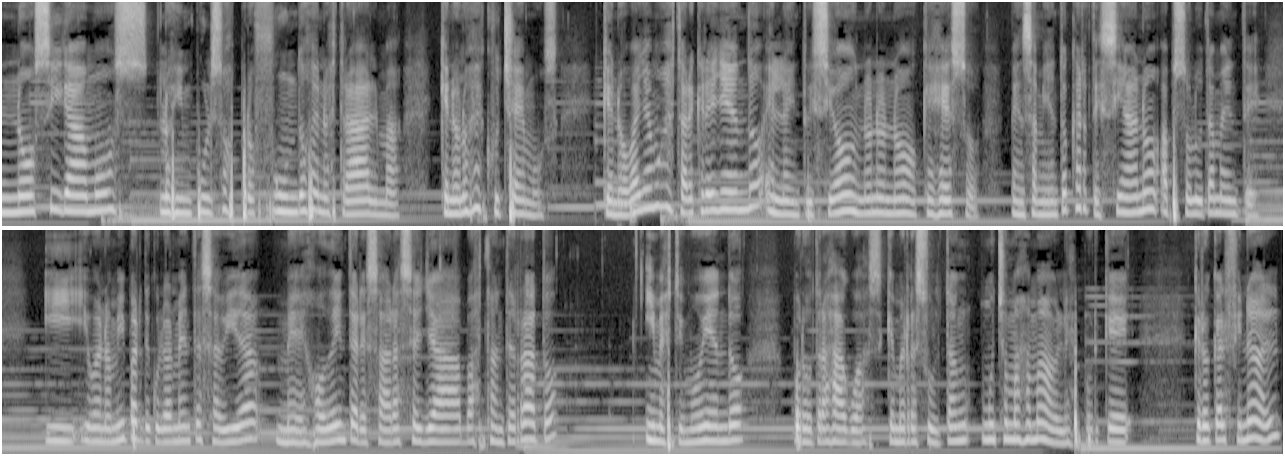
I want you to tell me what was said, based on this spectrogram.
no sigamos los impulsos profundos de nuestra alma, que no nos escuchemos, que no vayamos a estar creyendo en la intuición, no, no, no, ¿qué es eso? Pensamiento cartesiano absolutamente. Y, bueno, a mí particularmente esa vida me dejó de interesar hace ya bastante rato y me estoy moviendo por otras aguas que me resultan mucho más amables porque creo que al final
